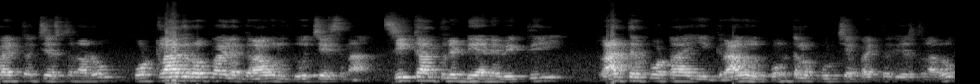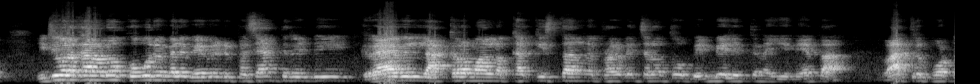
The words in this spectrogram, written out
ప్రయత్నం చేస్తున్నారు. కోట్లాది రూపాయల గ్రావులు దోచేసిన శ్రీకాంత్ రెడ్డి అనే వ్యక్తి రాత్రిపూట ఈ గ్రావులు గుంటలు పూడ్చే ప్రయత్నం చేస్తున్నారు. ఇటీవల కాలంలో కొవ్వూరు ఎమ్మెల్యే వేమిరెడ్డి ప్రశాంత్ రెడ్డి గ్రావిల్ అక్రమాలను కక్కిస్తానని ప్రకటించడంతో బెంబేలెత్తిన ఈ నేత రాత్రిపూట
